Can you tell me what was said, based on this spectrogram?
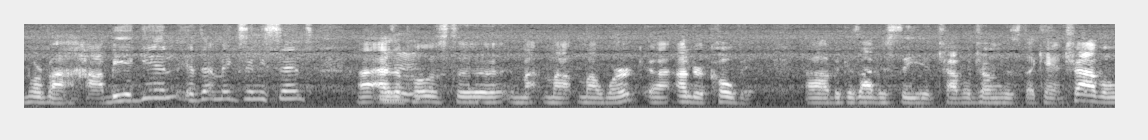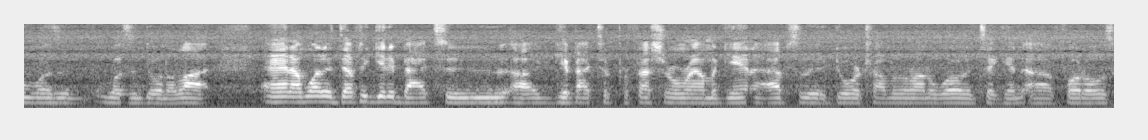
more of a hobby again, if that makes any sense, uh, as mm-hmm. opposed to my, my, my work uh, under COVID. Uh, because obviously a travel journalist that can't travel wasn't wasn't doing a lot, and I want to definitely get it back to uh, get back to the professional realm again. I absolutely adore traveling around the world and taking photos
